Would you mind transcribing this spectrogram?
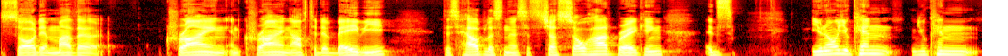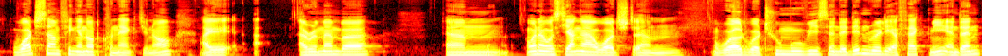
saw their mother crying and crying after their baby, this helplessness, it's just so heartbreaking. It's you know, you can you can watch something and not connect, you know? I I remember um, when I was younger I watched um, World War II movies and they didn't really affect me. And then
